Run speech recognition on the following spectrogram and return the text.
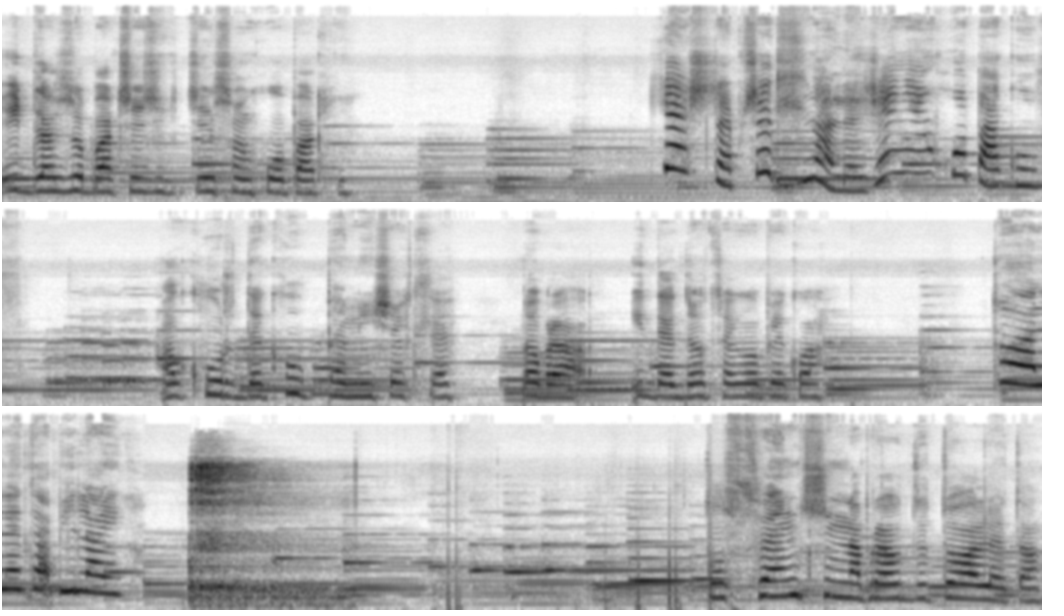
Idę zobaczyć, gdzie są chłopaki. Jeszcze przed znalezieniem chłopaków. O kurde, kupę mi się chce. Dobra, idę do tego piekła. Toaleta like. To sen czy naprawdę toaleta?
